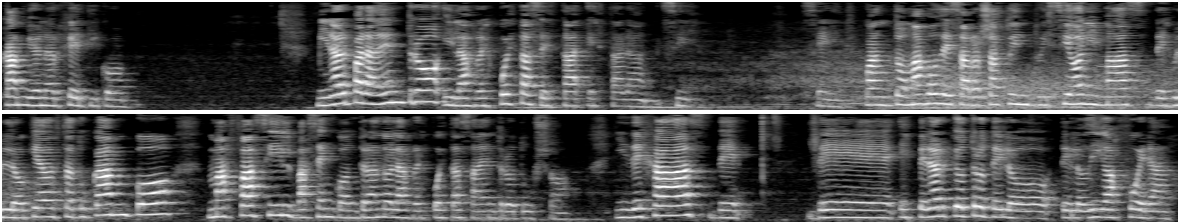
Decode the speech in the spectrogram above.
cambio energético. Mirar para adentro y las respuestas estarán, sí. Sí. Cuanto más vos desarrollás tu intuición y más desbloqueado está tu campo, más fácil vas encontrando las respuestas adentro tuyo. Y dejas de, de esperar que otro te lo, te lo diga afuera,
